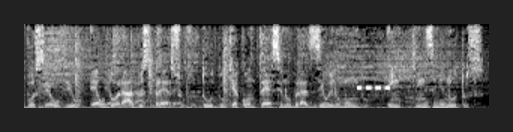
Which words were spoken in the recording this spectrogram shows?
Você ouviu Eldorado Expresso tudo o que acontece no Brasil e no mundo em 15 minutos.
